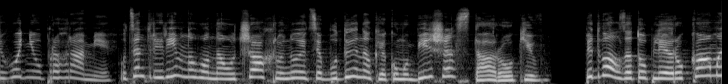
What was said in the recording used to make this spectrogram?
Сьогодні у програмі у центрі Рівного на очах руйнується будинок, якому більше ста років. Підвал затоплює роками,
